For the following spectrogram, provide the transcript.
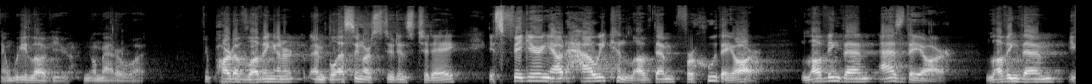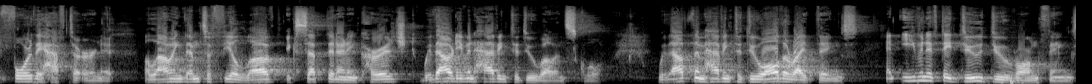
and we love you no matter what. And part of loving and blessing our students today is figuring out how we can love them for who they are, loving them as they are, loving them before they have to earn it, allowing them to feel loved, accepted, and encouraged without even having to do well in school, without them having to do all the right things. And even if they do do wrong things,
